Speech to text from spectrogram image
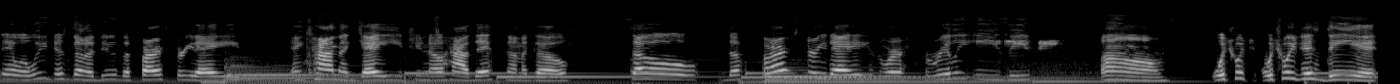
said, well, we just gonna do the first three days and kind of gauge, you know, how that's gonna go. So the first three days were really easy. Um, which which which we just did.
